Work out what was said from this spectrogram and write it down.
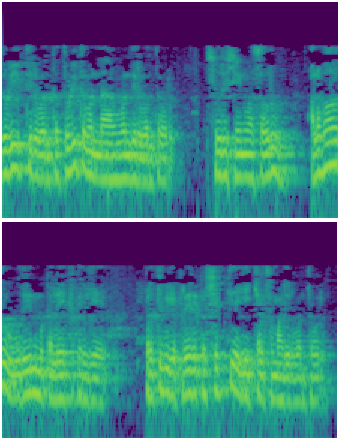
ದುಡಿಯುತ್ತಿರುವಂತಹ ತುಡಿತವನ್ನ ಹೊಂದಿರುವಂತವರು. ಸೂರಿ ಶ್ರೀನಿವಾಸ್ ಅವರು ಹಲವಾರು ಉದಯೋನ್ಮುಖ ಲೇಖಕರಿಗೆ ಪ್ರತಿಭೆಗೆ ಪ್ರೇರಕ ಶಕ್ತಿಯಾಗಿ ಕೆಲಸ ಮಾಡಿರುವಂತವರು.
